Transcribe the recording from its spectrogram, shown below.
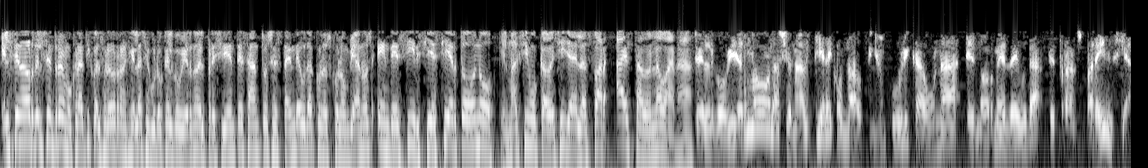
El senador del Centro Democrático, Alfredo Rangel, aseguró que el gobierno del presidente Santos está en deuda con los colombianos en decir si es cierto o no que el máximo cabecilla de las FARC ha estado en La Habana. El gobierno nacional tiene con la opinión pública una enorme deuda de transparencia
